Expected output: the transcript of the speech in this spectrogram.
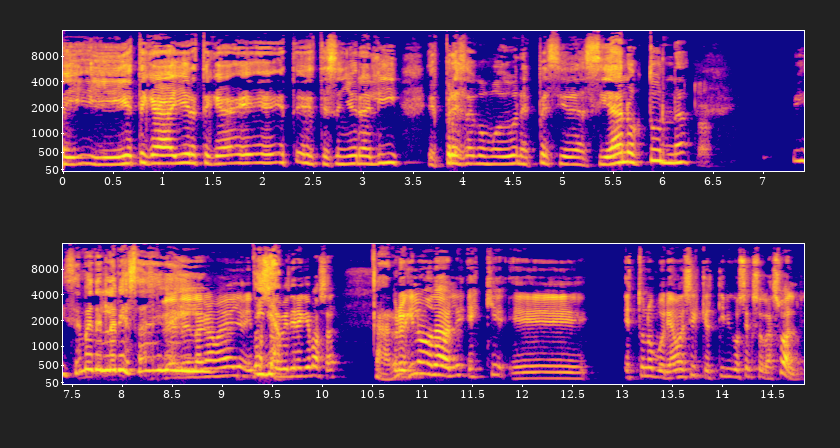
y, y este caballero, este, ca- eh, este, este señor Ali expresa como de una especie de ansiedad nocturna Claro. y se mete en la pieza de ella. Le lee y- la cama a ella y y pasa ya. lo que tiene que pasar. Claro. Pero aquí lo notable es que eh, esto no podríamos decir que el típico sexo casual,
